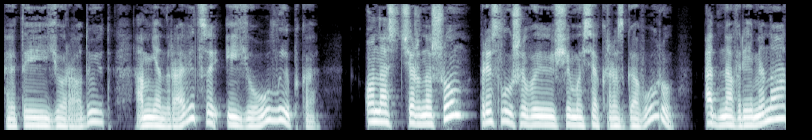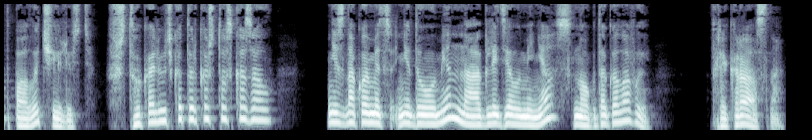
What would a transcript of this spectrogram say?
Это ее радует, а мне нравится ее улыбка. У нас с Чернышом, прислушивающемуся к разговору, одновременно отпала челюсть. Что колючка только что сказал? Незнакомец недоуменно оглядел меня с ног до головы. «Прекрасно.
